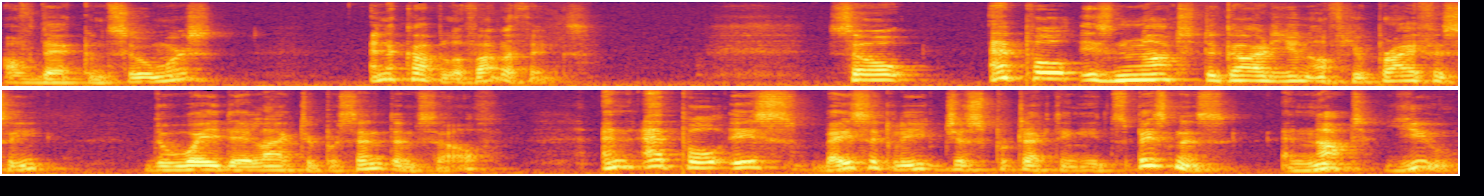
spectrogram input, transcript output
of their consumers, and a couple of other things. So, Apple is not the guardian of your privacy, the way they like to present themselves, and Apple is basically just protecting its business and not you.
